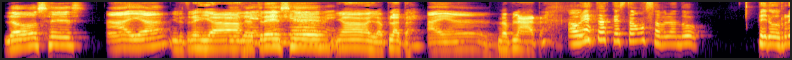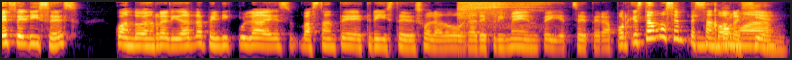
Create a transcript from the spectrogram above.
la 2 es. Ah, ya. Y la 3 ya. Y la Que tres te es- llame. Ya, la plata. Ah, ya. La plata. Ahorita que estamos hablando, pero re felices, cuando en realidad la película es bastante triste, desoladora, deprimente y etcétera. Porque estamos empezando Incómoda. recién.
